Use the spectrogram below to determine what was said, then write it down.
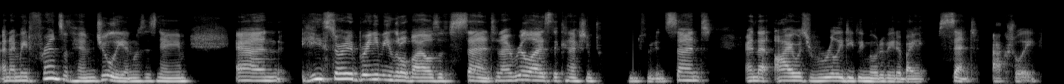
And I made friends with him. Julian was his name. And he started bringing me little vials of scent. And I realized the connection between food and scent, and that I was really deeply motivated by scent, actually.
